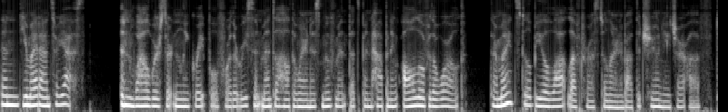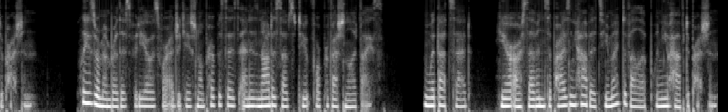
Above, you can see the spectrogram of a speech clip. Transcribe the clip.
then you might answer yes. And while we're certainly grateful for the recent mental health awareness movement that's been happening all over the world, there might still be a lot left for us to learn about the true nature of depression. Please remember this video is for educational purposes and is not a substitute for professional advice. With that said, here are seven surprising habits you might develop when you have depression.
